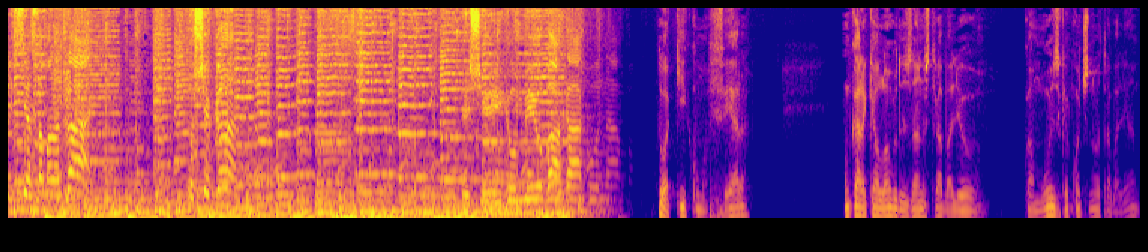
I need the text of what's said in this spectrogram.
licença, malandragem. Tô chegando. Deixei o meu barraco na. Tô aqui com uma fera. Um cara que ao longo dos anos trabalhou com a música, continua trabalhando.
